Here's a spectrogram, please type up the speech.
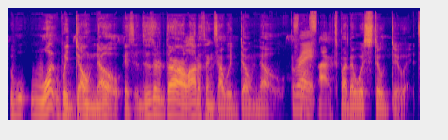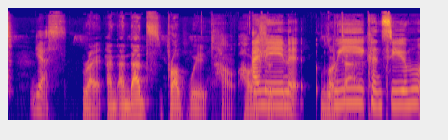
what we don't know is there, there are a lot of things that we don't know for a right. fact, but that we still do it. Yes. Right. And and that's probably how how it I mean, we at. consume,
